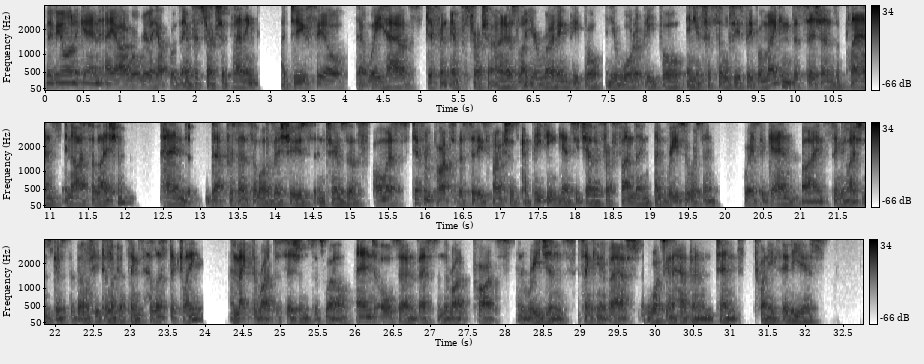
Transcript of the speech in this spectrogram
Moving on again, AI will really help with infrastructure planning. I do feel that we have different infrastructure owners like your roading people and your water people and your facilities people making decisions and plans in isolation and that presents a lot of issues in terms of almost different parts of a city's functions competing against each other for funding and resourcing. Whereas again, by simulations gives the ability to look at things holistically and make the right decisions as well. And also invest in the right parts and regions, thinking about what's going to happen in 10, 20, 30 years.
